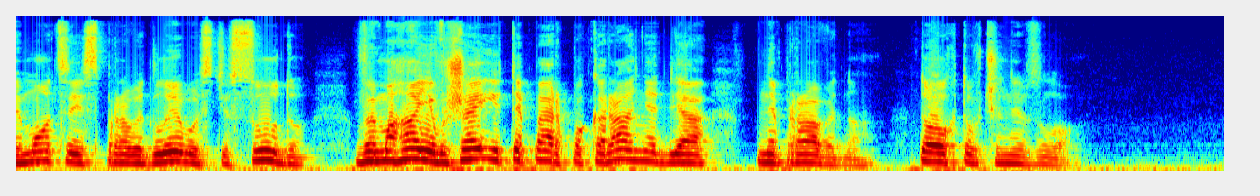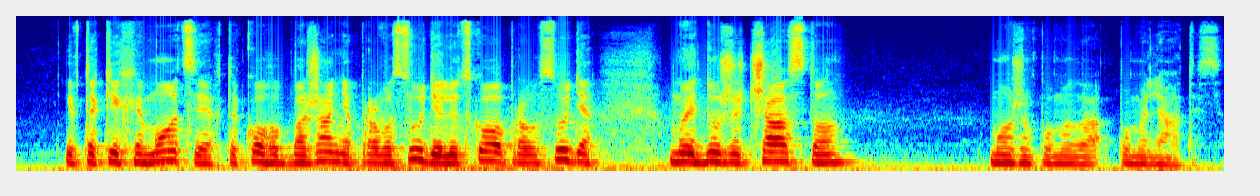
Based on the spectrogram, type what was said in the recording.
емоції справедливості, суду вимагає вже і тепер покарання для неправедного, того, хто вчинив зло. І в таких емоціях, такого бажання правосуддя, людського правосуддя, ми дуже часто можемо помилятися.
